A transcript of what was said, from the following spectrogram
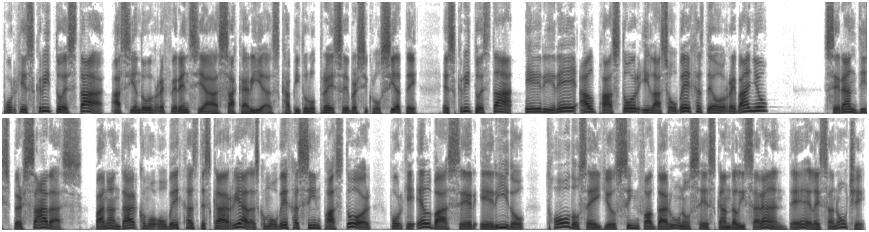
porque escrito está, haciendo referencia a Zacarías capítulo 13, versículo 7, escrito está, heriré al pastor y las ovejas del rebaño serán dispersadas, van a andar como ovejas descarriadas, como ovejas sin pastor, porque él va a ser herido todos ellos, sin faltar uno, se escandalizarán de él esa noche.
